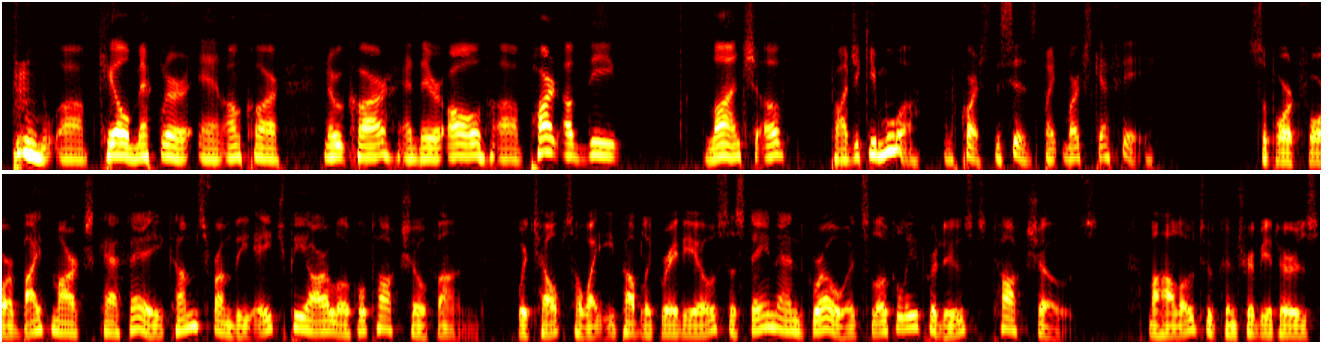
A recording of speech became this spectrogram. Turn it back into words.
uh, Kale Meckler, and Onkar Nerurkar, and they're all uh, part of the launch of Project Imua. And of course, this is Bytemarks Cafe. Support for Bytemarks Cafe comes from the HPR Local Talk Show Fund, which helps Hawaii Public Radio sustain and grow its locally produced talk shows. Mahalo to contributors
